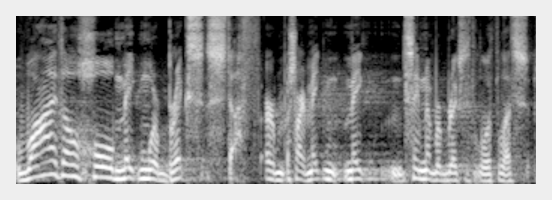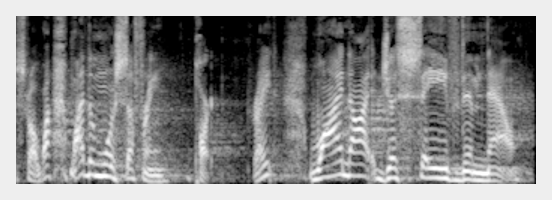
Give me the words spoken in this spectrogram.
Why the whole make more bricks stuff? Or, sorry, make, make same number of bricks with less straw. Why, why the more suffering part? Right? Why not just save them now?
